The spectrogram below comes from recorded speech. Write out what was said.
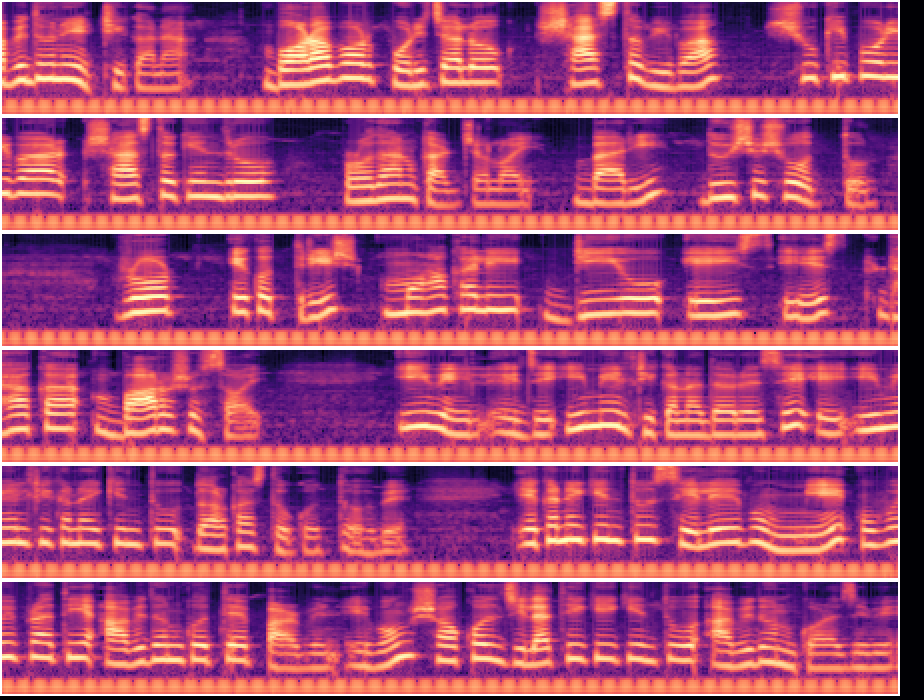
আবেদনের ঠিকানা, বরাবর পরিচালক, স্বাস্থ্য বিভাগ, সুখী পরিবার স্বাস্থ্যকেন্দ্র প্রধান কার্যালয়, বাড়ি দুইশো সত্তর, রোড একত্রিশ, Mohakhali DO H S Dhaka বারোশো ছয়। ইমেল এই যে ইমেল ঠিকানা দেওয়া রয়েছে, এই ইমেল ঠিকানায় কিন্তু দরখাস্ত করতে হবে। এখানে কিন্তু ছেলে এবং মেয়ে উভয় প্রার্থী আবেদন করতে পারবেন এবং সকল জেলা থেকেই কিন্তু আবেদন করা যাবে।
